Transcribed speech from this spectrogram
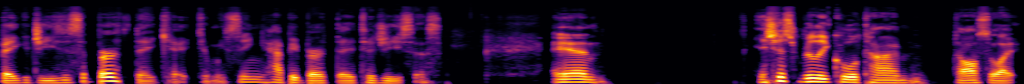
bake Jesus a birthday cake and we sing happy birthday to Jesus. And it's just really cool time to also like,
